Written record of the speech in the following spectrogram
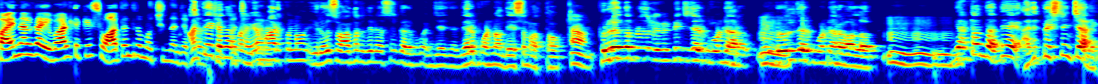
ఫైనల్గా ఇవాళకి స్వాతంత్రం వచ్చిందని అంతే చెప్పారు కదా మనం ఏం ఆడుకున్నాం ఈ రోజు స్వాతంత్ర దినోత్సవం జరుపుకుంటున్నాం దేశం మొత్తం. పులివెందుల ప్రజలు ఎన్నింటి జరుపుకుంటారు రెండు. రోజులు జరుపుకుంటారు వాళ్ళు అంటుంది అదే అది ప్రశ్నించాలి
